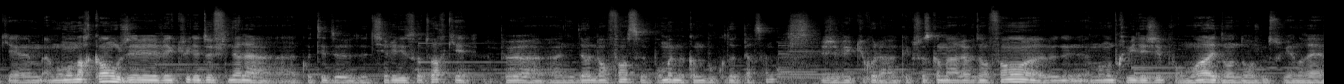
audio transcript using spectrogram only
qui est un, moment marquant où j'ai vécu les deux finales à, côté de, Thierry Dussautoir, qui est un peu un, idole d'enfance pour moi, mais comme beaucoup d'autres personnes. J'ai vécu quelque chose comme un rêve d'enfant, euh, un moment privilégié pour moi et dont, je me souviendrai euh,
